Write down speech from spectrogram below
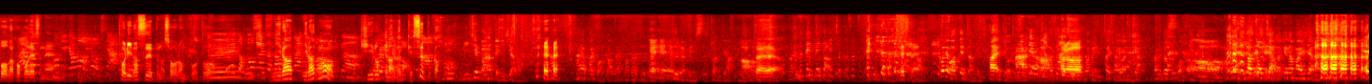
包がここですね鶏のスープの小籠包とニラニラの黄色ってなんだっけ？スープか 你你先把它点一下吧。他他要拍广告，他他在日本，哎哎哎日本美食专家。好对对お腹いっぱいだちょっとずつでですねこれは店长的。はい啊店長啊，这个 Hello 是他们在台湾，你看，他们都是广告。哦，所以你要做一下，来跟他拍一下。耶，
